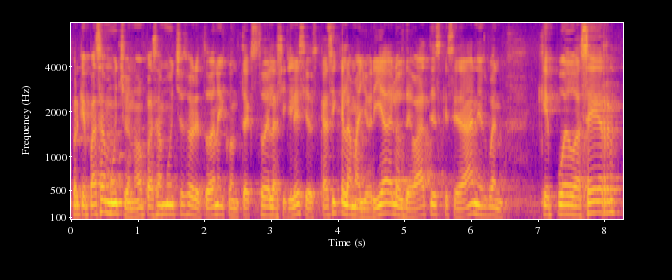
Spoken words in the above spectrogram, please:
porque pasa mucho, ¿no? Pasa mucho sobre todo en el contexto de las iglesias. Casi que la mayoría de los debates que se dan es, bueno, ¿qué puedo hacer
